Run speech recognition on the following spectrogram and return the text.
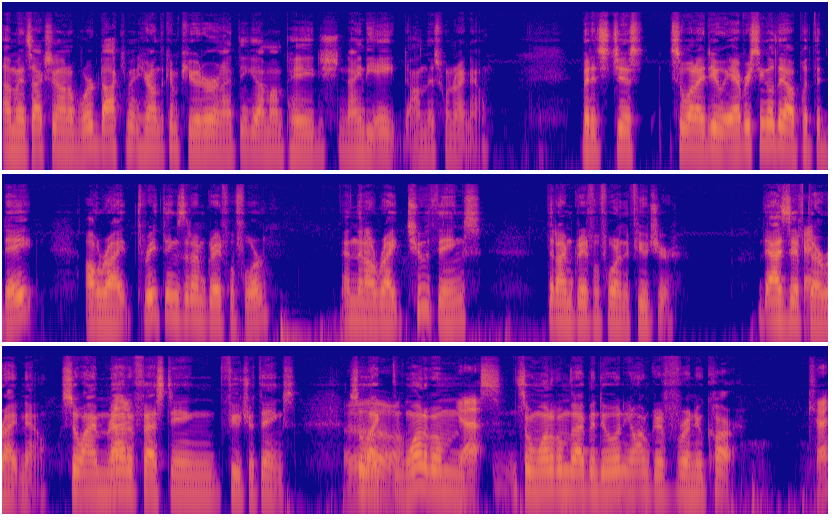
Um, it's actually on a Word document here on the computer, and I think I'm on page 98 on this one right now. But it's just so what I do every single day. I'll put the date. I'll write three things that I'm grateful for, and then Okay. I'll write two things that I'm grateful for in the future, as if Okay. they're right now. So I'm Really? manifesting future things. So like one of them. yes. So one of them that I've been doing, you know, I'm grateful for a new car. Okay.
